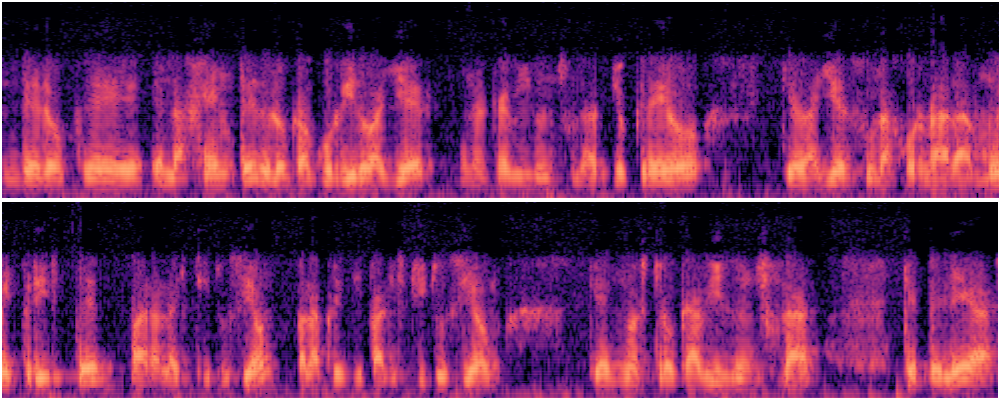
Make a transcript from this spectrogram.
de lo que la gente, de lo que ha ocurrido ayer en el Cabildo Insular. Yo creo que ayer fue una jornada muy triste para la institución, para la principal institución que es nuestro Cabildo Insular, que peleas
